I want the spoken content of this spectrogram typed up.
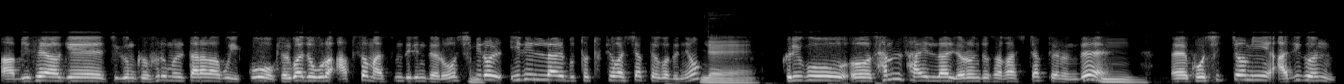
아 미세하게 지금 그 흐름을 따라가고 있고 결과적으로 앞서 말씀드린 대로 11월 음. 1일 날부터 투표가 시작되거든요. 네. 그리고 어 3, 4일 날 여론조사가 시작되는데 음. 예, 그 시점이 아직은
